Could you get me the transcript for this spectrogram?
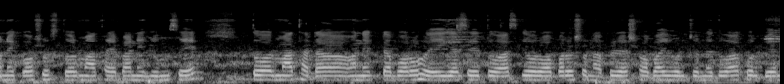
অনেক অসুস্থ, ওর মাথায় পানি জমছে। তো ওর মাথাটা অনেকটা বড় হয়ে গেছে, তো আজকে ওর অপারেশন, আপনারা সবাই ওর জন্য দোয়া করবেন।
